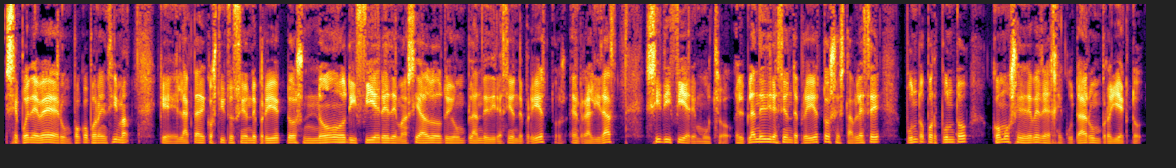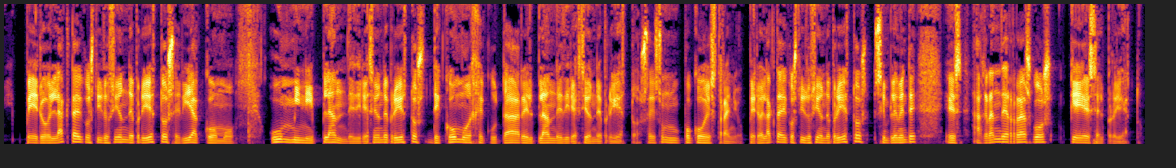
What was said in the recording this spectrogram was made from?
se puede ver un poco por encima que el acta de constitución de proyectos no difiere demasiado de un plan de dirección de proyectos. En realidad, sí difiere mucho. El plan de dirección de proyectos establece punto por punto cómo se debe de ejecutar un proyecto, pero el acta de constitución de proyectos sería como un mini plan de dirección de proyectos de cómo ejecutar el plan de dirección de proyectos. Es un poco extraño, pero el acta de constitución de proyectos simplemente es a grandes rasgos qué es el proyecto.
